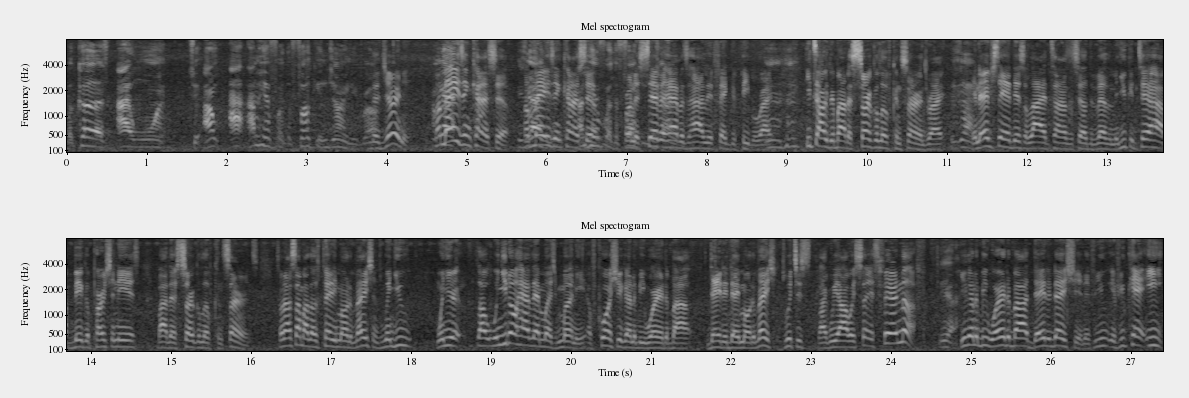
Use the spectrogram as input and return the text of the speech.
because I want to. I, I, I'm here for the fucking journey, bro. the journey. I'm not- Amazing concept. Exactly. Amazing concept the from the seven journey. habits of highly effective people, right? Mm-hmm. He talked about a circle of concerns, right? Exactly. And they've said this a lot of times in self-development. You can tell how big a person is by their circle of concerns. So when I was talking about those petty motivations, when you when you're like, when you don't have that much money, of course you're going to be worried about day-to-day motivations, which is like we always say, it's fair enough. Yeah. You're going to be worried about day-to-day shit. If you if you can't eat,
